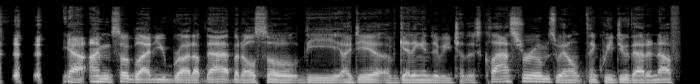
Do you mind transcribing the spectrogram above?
yeah, I'm so glad you brought up that, but also the idea of getting into each other's classrooms. We don't think we do that enough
